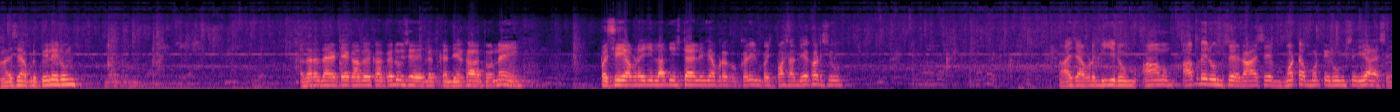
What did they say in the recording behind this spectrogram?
આ છે આપણી પેલી રૂમ અત્યારે તારે ટેકા બેકા કર્યું છે, એટલે કાંઈ દેખાતો નહીં. પછી આપણે જે લાદી સ્ટાઇલ જે આપણે કરીને પછી પાછા દેખાડશું. છે આપણે બીજી રૂમ આમ આપણી રૂમ છે, આ છે, મોટા મોટી રૂમ છે એ આ છે.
